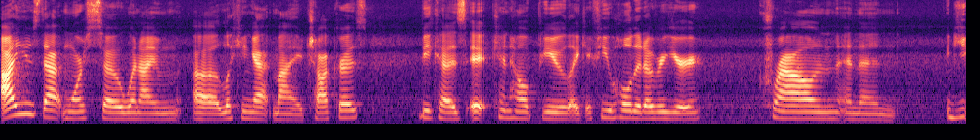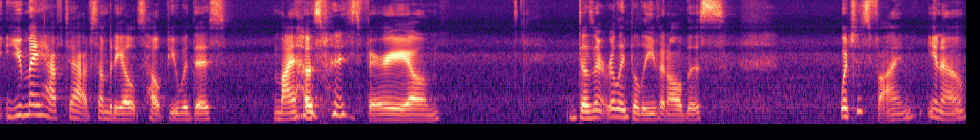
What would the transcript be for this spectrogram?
I use that more so when I'm uh, looking at my chakras because it can help you. Like, if you hold it over your crown and then you, you may have to have somebody else help you with this my husband is very um doesn't really believe in all this, which is fine, you know.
